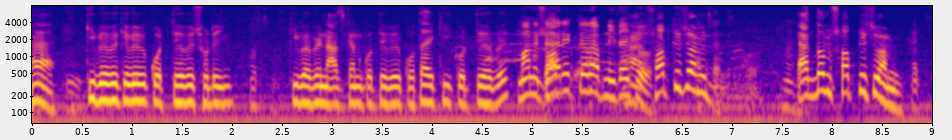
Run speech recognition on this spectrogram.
হ্যাঁ কীভাবে কীভাবে করতে হবে শুটিং আচ্ছা। কীভাবে নাচ গান করতে হবে কোথায় কি করতে হবে। মানে ডাইরেক্টর আপনি তাই তো? সব কিছু আমি আচ্ছা, আচ্ছা। একদম সব কিছু আমি। আচ্ছা।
